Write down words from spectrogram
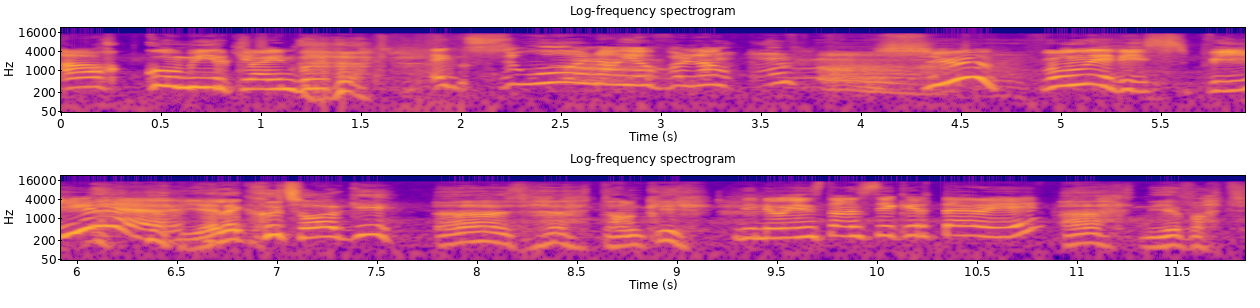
Ag, kom hier klein boet. Ek so na jou verlang. Sjoe, voel net die spiere. Jy lyk goed, swaartjie. Uh, dankie. Die nou staan seker tou hè? Uh, nee wat?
